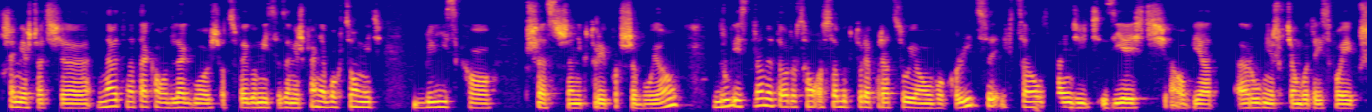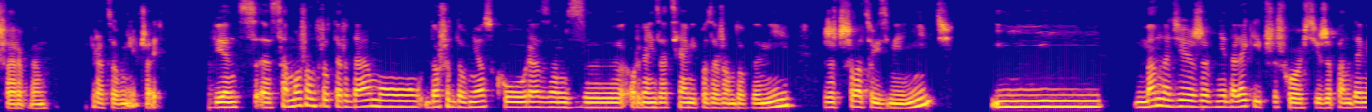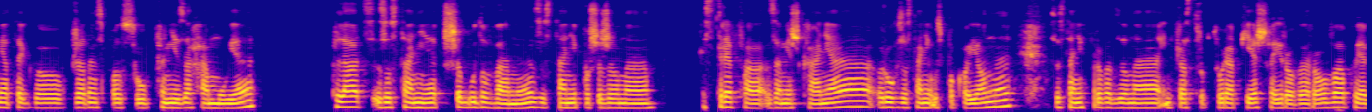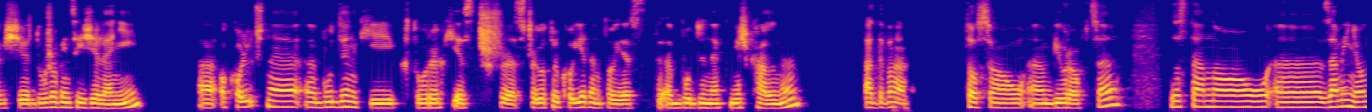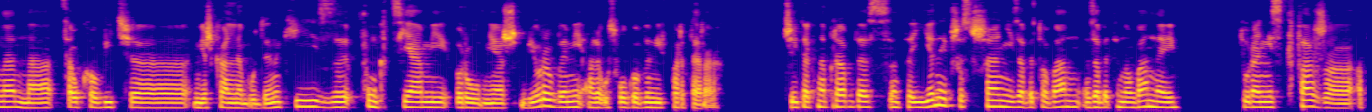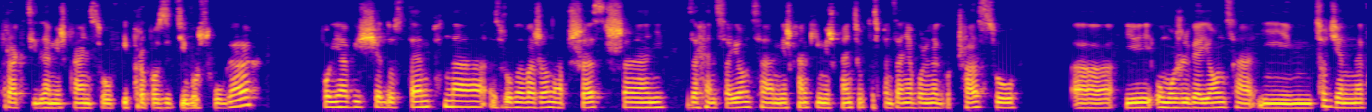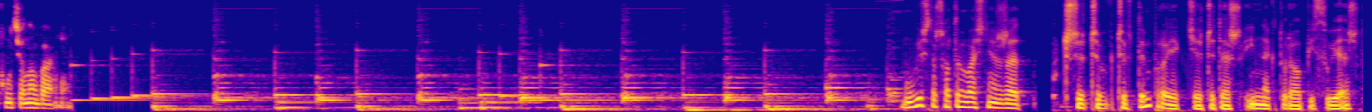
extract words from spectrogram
przemieszczać się nawet na taką odległość od swojego miejsca zamieszkania, bo chcą mieć blisko przestrzeń, której potrzebują. Z drugiej strony to są osoby, które pracują w okolicy i chcą spędzić, zjeść obiad również w ciągu tej swojej przerwy pracowniczej. Więc e, samorząd Rotterdamu doszedł do wniosku razem z organizacjami pozarządowymi, że trzeba coś zmienić i mam nadzieję, że w niedalekiej przyszłości, że pandemia tego w żaden sposób nie zahamuje, plac zostanie przebudowany, zostanie poszerzona strefa zamieszkania, ruch zostanie uspokojony, zostanie wprowadzona infrastruktura piesza i rowerowa, pojawi się dużo więcej zieleni okoliczne budynki, których jest trzy, z czego tylko jeden to jest budynek mieszkalny, a dwa to są e, biurowce, zostaną e, zamienione na całkowicie mieszkalne budynki z funkcjami również biurowymi, ale usługowymi w parterach. Czyli tak naprawdę z tej jednej przestrzeni zabetonowanej, która nie stwarza atrakcji dla mieszkańców i propozycji w usługach, pojawi się dostępna, zrównoważona przestrzeń zachęcająca mieszkanki i mieszkańców do spędzania wolnego czasu e, i umożliwiająca im codzienne funkcjonowanie. Mówisz też o tym właśnie, że czy, czy, czy w tym projekcie, czy też inne, które opisujesz,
